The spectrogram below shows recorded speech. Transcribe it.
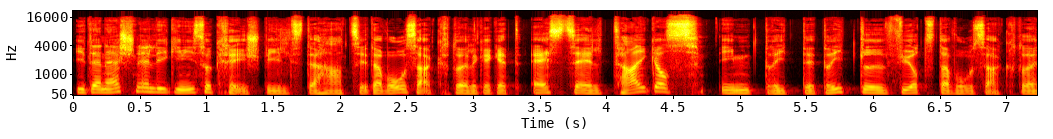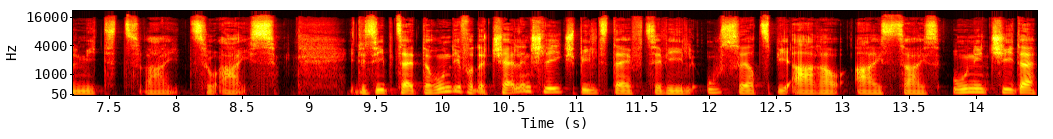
In der National League im Eishockey spielt der HC Davos aktuell gegen die SCL Tigers. Im dritten Drittel führt Davos aktuell mit 2 zu 1. In der 17. Runde der Challenge League spielt der FC Wil auswärts bei Aarau 1 zu 1 unentschieden.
